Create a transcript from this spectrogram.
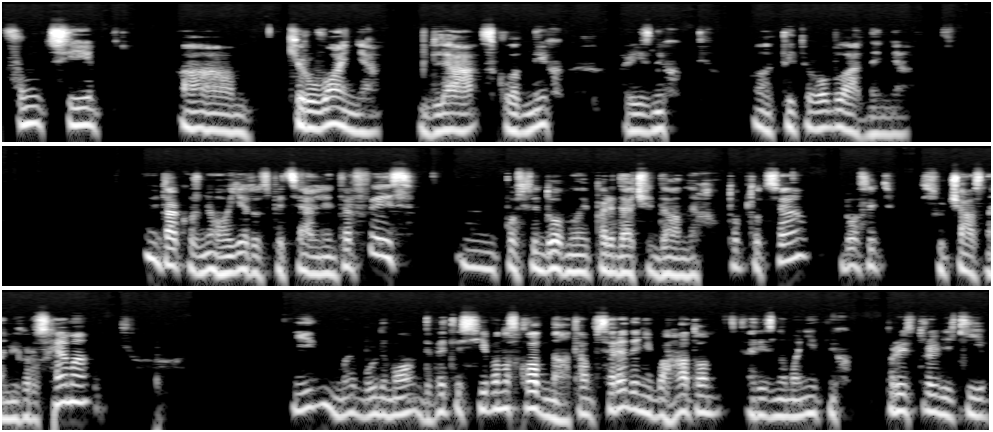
функції а, керування для складних різних а, типів обладнання. Ну і також в нього є тут спеціальний інтерфейс послідовної передачі даних. Тобто це досить сучасна мікросхема. І ми будемо дивитися, і вона складна. Там всередині багато різноманітних пристроїв, які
